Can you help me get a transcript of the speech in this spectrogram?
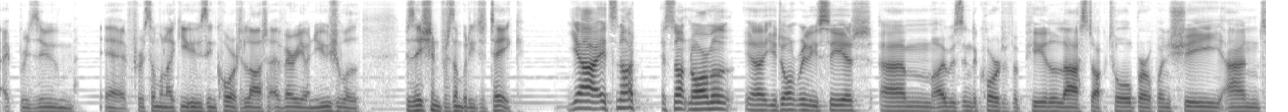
I presume, uh, for someone like you who's in court a lot, a very unusual position for somebody to take. Yeah, it's not it's not normal. Yeah, you don't really see it. Um, I was in the Court of Appeal last October when she and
